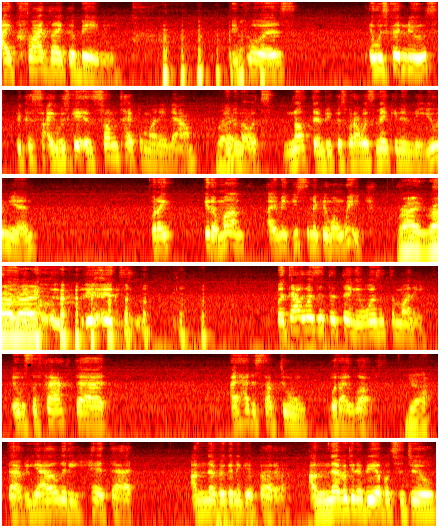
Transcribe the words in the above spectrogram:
I cried like a baby because it was good news because I was getting some type of money now, Right. even though it's nothing because what I was making in the union, what I get a month, I make used to make it one week. Right. So, Right. you right. know, it- but that wasn't the thing. It wasn't the money. It was the fact that I had to stop doing what I love. yeah. That reality hit that I'm never going to get better. I'm never going to be able to do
